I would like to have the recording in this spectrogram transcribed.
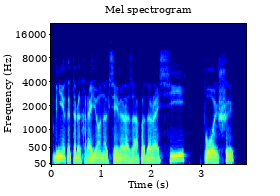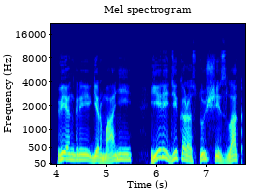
В некоторых районах северо-запада России, Польши, Венгрии, Германии ели дикорастущий злак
